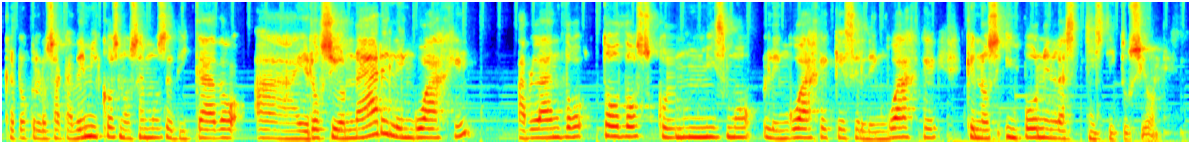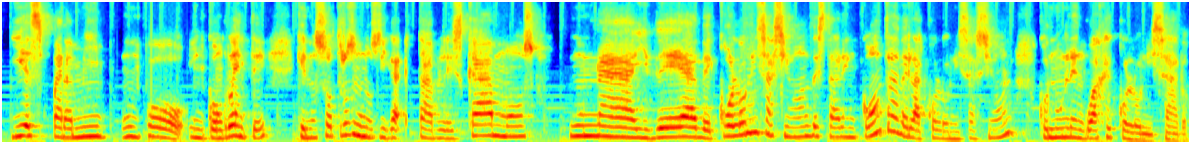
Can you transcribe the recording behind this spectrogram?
Creo que los académicos nos hemos dedicado a erosionar el lenguaje, hablando todos con un mismo lenguaje, que es el lenguaje que nos imponen las instituciones. Y es para mí un poco incongruente que nosotros nos diga, establezcamos una idea de colonización, de estar en contra de la colonización con un lenguaje colonizado.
